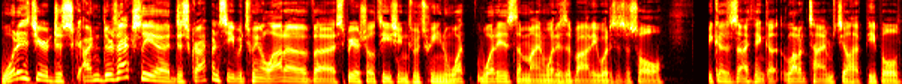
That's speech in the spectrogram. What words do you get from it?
What is your disc- I there's actually a discrepancy between a lot of uh, spiritual teachings between what what is the mind, what is the body, what is the soul? Because I think a lot of times you'll have people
